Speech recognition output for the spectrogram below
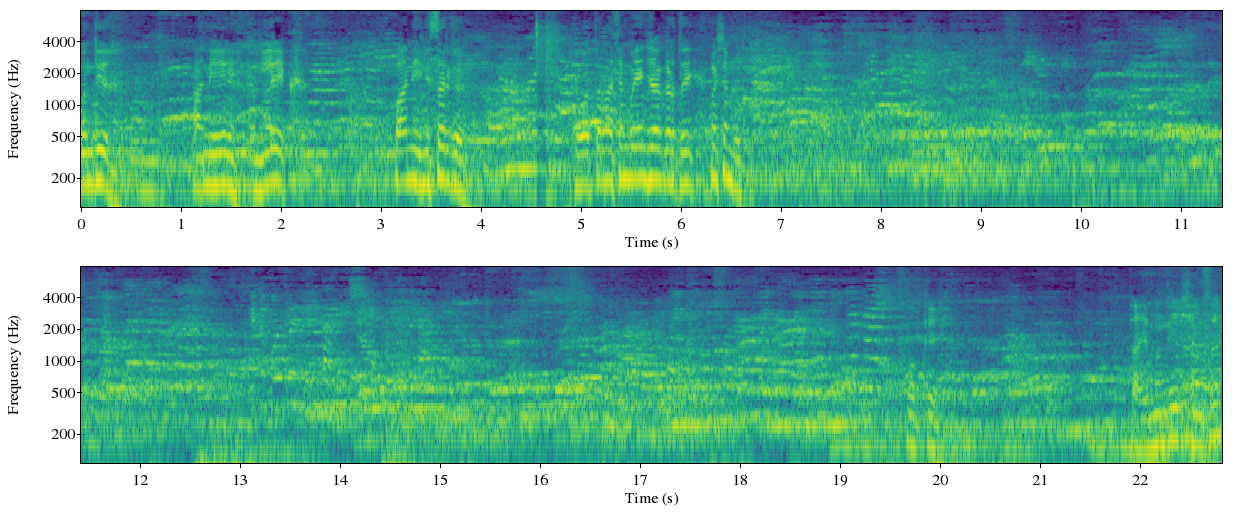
मंदिर आणि लेक पाणी निसर्ग. वातावरण शंभू एन्जॉय करतोय. मग शंभू. तर मंदिर छानसं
